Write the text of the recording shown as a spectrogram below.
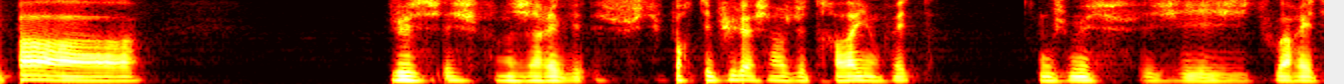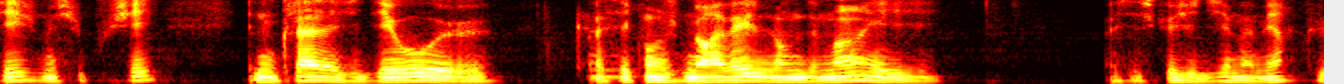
pas à, je, j'arrivais, je supportais plus la charge de travail en fait. Donc je me suis- j'ai, j'ai tout arrêté, je me suis couché. Et donc là, la vidéo, euh, bah, c'est quand je me réveille le lendemain et bah, c'est ce que j'ai dit à ma mère que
